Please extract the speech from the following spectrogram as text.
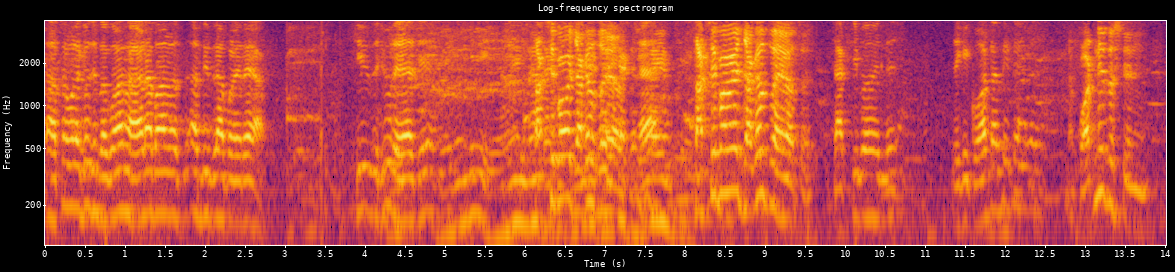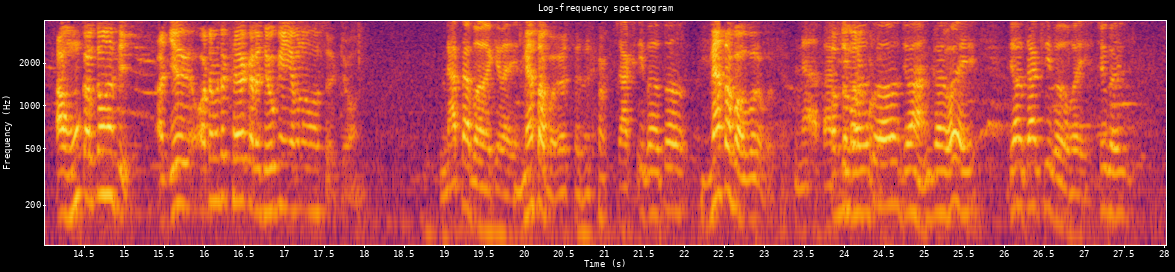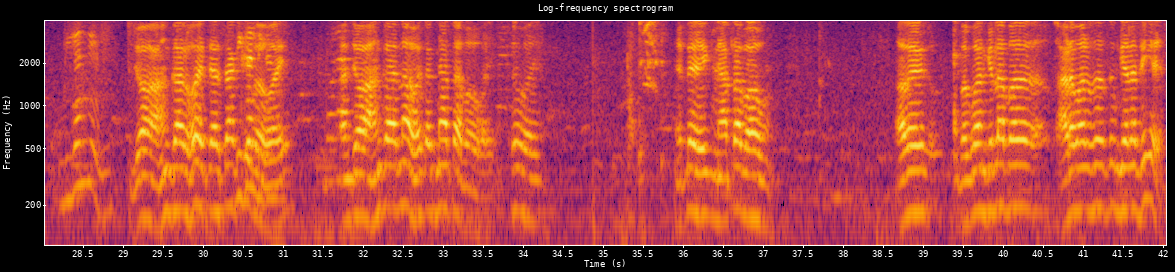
શાસ્ત્રોમાં લખ્યું છે ભગવાન આડા બાર અનિદ્રા પડે રહ્યા. શું રહ્યા છે? સાક્ષી ભાવે જાગૃત રહ્યા સાક્ષી ભાવે જાગૃત રહ્યા છે. સાક્ષી ભાવ એટલે? કઈ કોર્ટ હતી ત્યાં? કોર્ટની દ્રષ્ટિએ નહીં આ હું કરતો નથી. આ જે ઓટોમેટિક થયા કરે છે એવું કઈ એમનો હશે કેવાનું જ્ઞાતા ભાવે કહેવાય. જ્ઞાતા ભાવે સાક્ષી ભાવ તો જ્ઞાતા ભાવ બરોબર ભાવ તો જો અહંકાર હોય ત્યાં સાક્ષી ભાવ હોય. શું કહ્યું? જો અહંકાર હોય ત્યાં સાક્ષી ભાવ હોય. અને જો અહંકાર ના હોય તો જ્ઞાતા ભાવ હોય. શું હોય? એટલે એક જ્ઞાતા ભાવ. હવે ભગવાન કેટલા આડા સાડા બાર વર્ષ તું ગયા? નથી કે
